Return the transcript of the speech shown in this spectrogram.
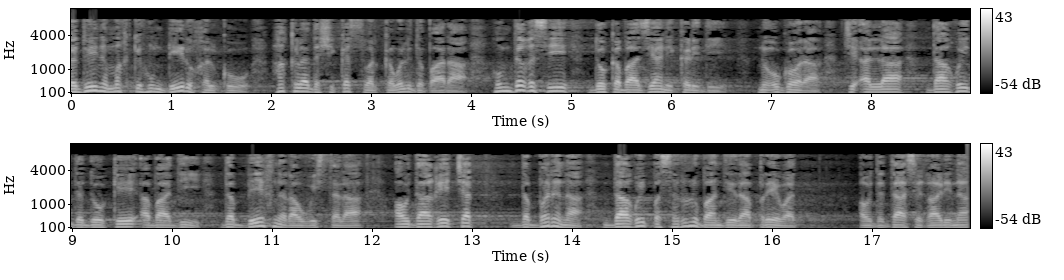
د دوی نه مخکې هم ډیرو خلکو هکله د شکست ورکولو دپاره هم دغسې دوکه بازیانې کړې دي نو وګوره چې الله د هغوی د دوکې ابادي د بیخ نه راوویستله او د هغې چت د بره نه د هغوی په سرونو باندې راپریوت او د داسې غاړي نه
